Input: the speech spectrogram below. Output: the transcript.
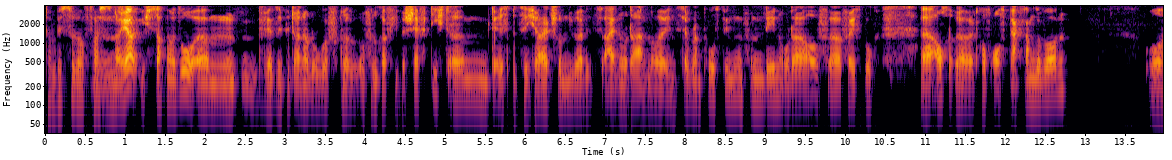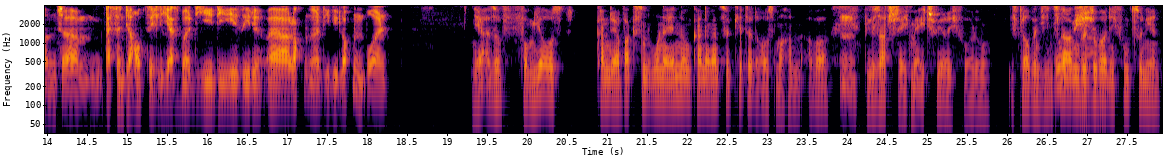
Dann bist du doch fast. Naja, ich sag mal so, ähm, wer sich mit analoger Foto Fotografie beschäftigt, ähm, der ist mit Sicherheit schon über das eine oder andere Instagram-Posting von denen oder auf äh, Facebook äh, auch äh, darauf aufmerksam geworden. Und ähm, das sind ja hauptsächlich erstmal die, die sie äh, locken, äh, die die locken wollen. Ja, also von mir aus kann der wachsen ohne Ende und kann eine ganze Kette draus machen. Aber Mhm. wie gesagt, stelle ich mir echt schwierig vor, du. Ich glaube, in Dienstlagen wird sowas nicht funktionieren.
